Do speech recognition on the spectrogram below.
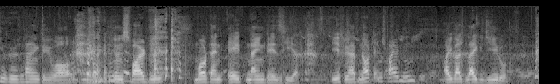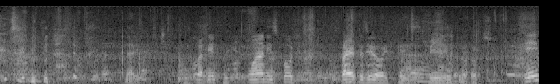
you, Guru. Thank you all. you inspired me more than eight, nine days here. If you have not inspired me, I was like zero. But if one is put prior to zero, it big. If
